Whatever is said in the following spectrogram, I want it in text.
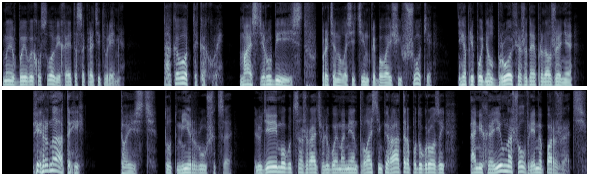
Мы в боевых условиях, а это сократит время. «Так вот ты какой! Мастер убийств!» — протянул осетин, пребывающий в шоке. Я приподнял бровь, ожидая продолжения. «Пернатый!» «То есть тут мир рушится, людей могут сожрать в любой момент, власть императора под угрозой, а Михаил нашел время поржать.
